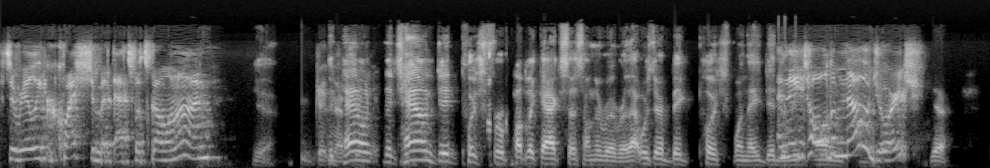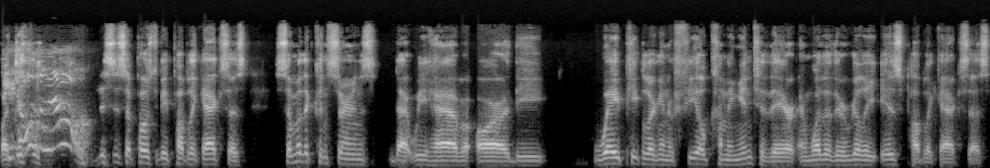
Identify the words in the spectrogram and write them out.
It's a really good question, but that's what's going on. Yeah. the town, the town did push for public access on the river. That was their big push when they did. And the they told them no, George. Yeah. But they told is, them no. This is supposed to be public access. Some of the concerns that we have are the way people are going to feel coming into there and whether there really is public access.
